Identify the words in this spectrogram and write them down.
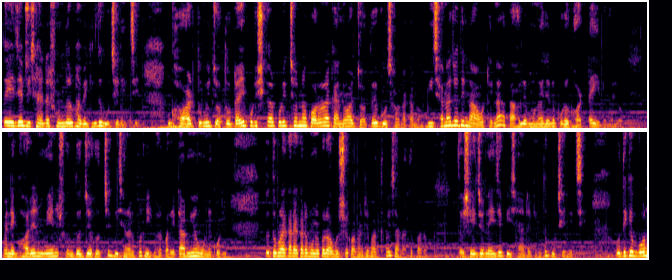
তো এই যে বিছানাটা সুন্দরভাবে কিন্তু গুছিয়ে নিচ্ছি। ঘর তুমি যতটাই পরিষ্কার পরিচ্ছন্ন করো না কেন, আর যতই গোছাও না কেন, বিছানা যদি না ওঠে না, তাহলে মনে হয় যেন পুরো ঘরটাই এলোমেলো। মানে ঘরের মেন সৌন্দর্য হচ্ছে বিছানার উপর নির্ভর করে, এটা আমিও মনে করি। তো তোমরা কারা কারা মনে করো অবশ্যই কমেন্টের মাধ্যমে জানাতে পারো। তো সেই জন্য এই যে বিছানাটা কিন্তু গুছিয়ে নিচ্ছি। ওদিকে বোন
